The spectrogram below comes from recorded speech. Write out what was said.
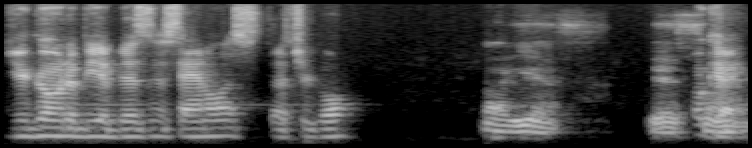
you're going to be a business analyst. That's your goal. Uh, yes, yes. Okay.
